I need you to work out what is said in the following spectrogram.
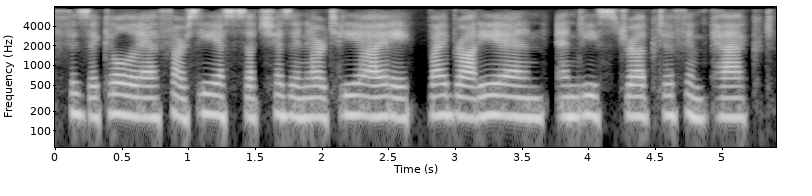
physical FRCS such as in RTIA, Vibrati and destructive impact.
